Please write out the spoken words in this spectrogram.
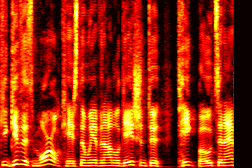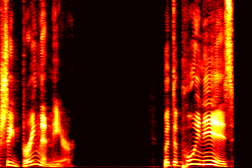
to give this moral case, then we have an obligation to take boats and actually bring them here. But the point is,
